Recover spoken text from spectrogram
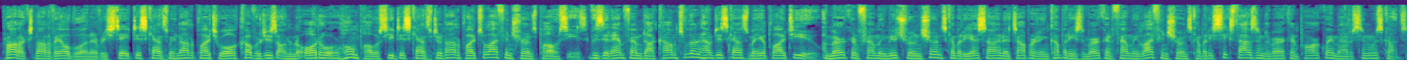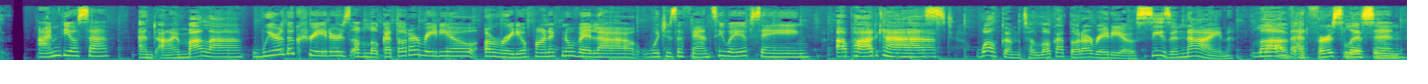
Products not available in every state. Discounts may not apply to all coverages on an auto or home policy. Discounts do not apply to life insurance policies. Visit amfam.com to learn how discounts may apply to you. American Family Mutual Insurance Company SI and its operating companies American Family Life Insurance Company 6000 American Parkway, Madison, Wisconsin. I'm Diosa. And I'm Mala. We're the creators of Locatora Radio, a radiophonic novela, which is a fancy way of saying a podcast. Welcome to Locatora Radio Season 9 Love at First Listen.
